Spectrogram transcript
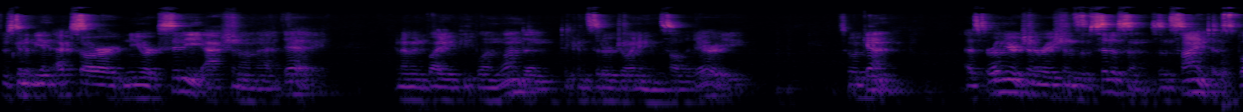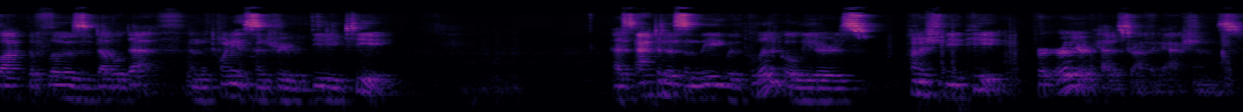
There's going to be an XR New York City action on that day, and I'm inviting people in London to consider joining in solidarity. So, again, as earlier generations of citizens and scientists blocked the flows of double death in the 20th century with DDT, as activists in league with political leaders punished BP for earlier catastrophic actions.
